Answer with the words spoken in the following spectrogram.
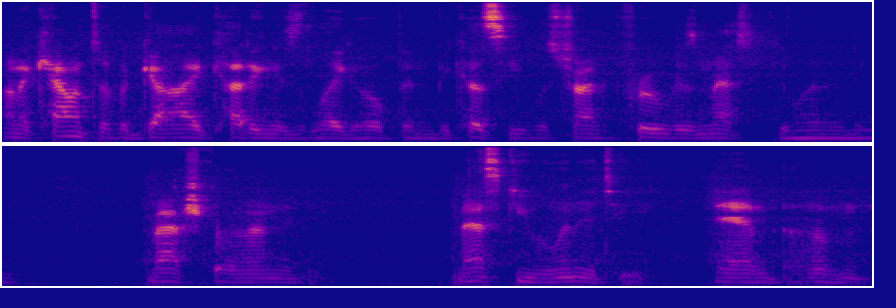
on account of a guy cutting his leg open because he was trying to prove his masculinity masculinity masculinity and um,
